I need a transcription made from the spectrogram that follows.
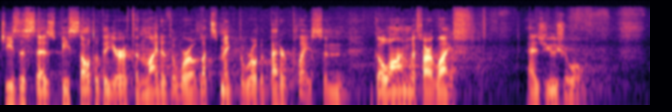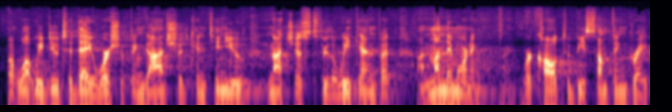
Jesus says, Be salt of the earth and light of the world. Let's make the world a better place and go on with our life as usual. But what we do today, worshiping God, should continue not just through the weekend, but on Monday morning. Right? We're called to be something great.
